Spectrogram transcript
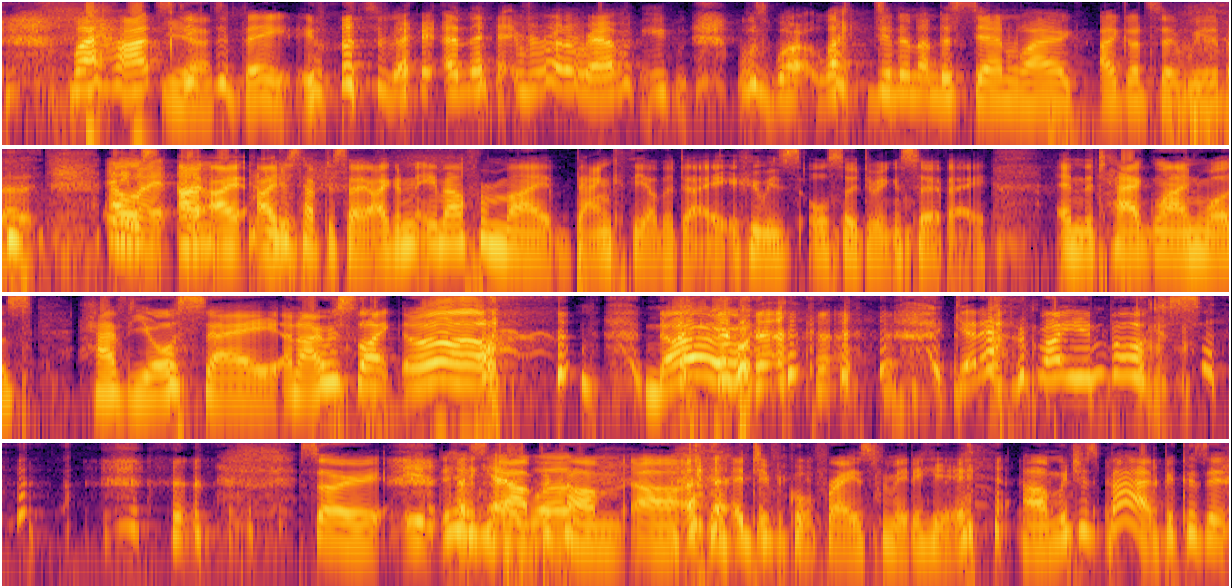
My heart skipped Yeah. a beat. It was very, and then everyone around me was like, didn't understand why I, I got so weird about it. Anyway, Alice, um, I, I, I just have to say, I got an email from my bank the other day who is also doing a survey, and the tagline was "Have your say," and I was like, "Ugh, no, get out of my inbox." So it has Okay, now well- become uh, a difficult phrase for me to hear, um, which is bad because it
